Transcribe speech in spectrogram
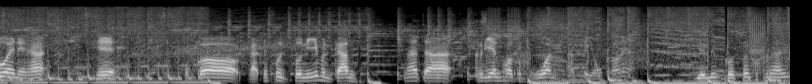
ด้วยนะฮะโอเค ผมก็กะจะฝึกตัวนี้เหมือนกัน น่าจะเรียนพอสมควรอันติของเขาเนี่ย อย่าลืมกด subscribe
